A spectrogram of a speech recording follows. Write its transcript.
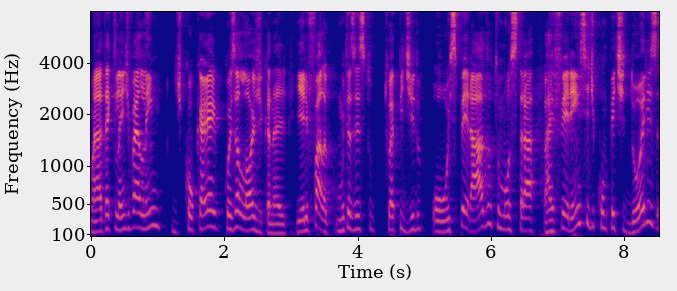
mas a Techland vai além de qualquer coisa lógica, né? E ele fala, muitas vezes tu, tu é pedido ou esperado tu mostrar a referência de competidores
